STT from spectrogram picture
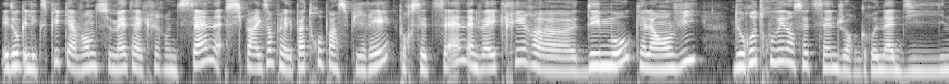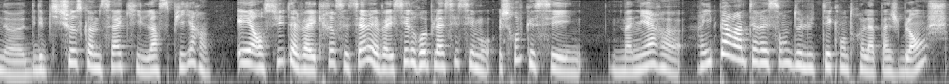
Et donc, elle explique avant de se mettre à écrire une scène, si par exemple elle n'est pas trop inspirée pour cette scène, elle va écrire des mots qu'elle a envie de retrouver dans cette scène, genre grenadine, euh, des petites choses comme ça qui l'inspirent. Et ensuite, elle va écrire cette scène, elle va essayer de replacer ces mots. Je trouve que c'est une manière euh, hyper intéressante de lutter contre la page blanche.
